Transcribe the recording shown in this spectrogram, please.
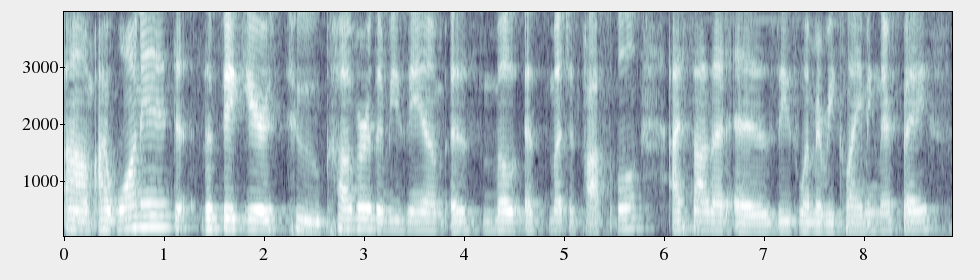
Um, I wanted the figures to cover the museum as mo- as much as possible. I saw that as these women reclaiming their space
